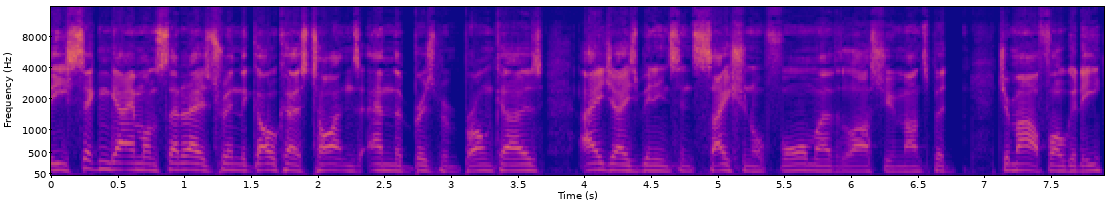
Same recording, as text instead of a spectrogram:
The second game on Saturday is between the Gold Coast Titans and the Brisbane Broncos. AJ's been in sensational form over the last few months, but Jamal Fogarty,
